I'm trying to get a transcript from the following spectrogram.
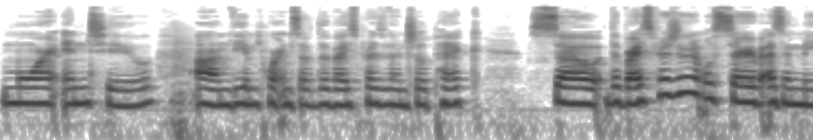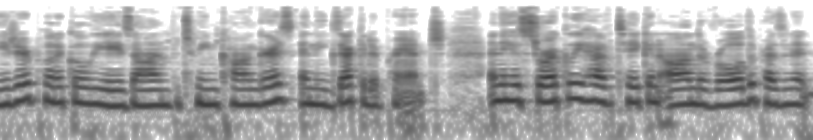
more into um, the importance of the vice presidential pick. So, the vice president will serve as a major political liaison between Congress and the executive branch, and they historically have taken on the role of the president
